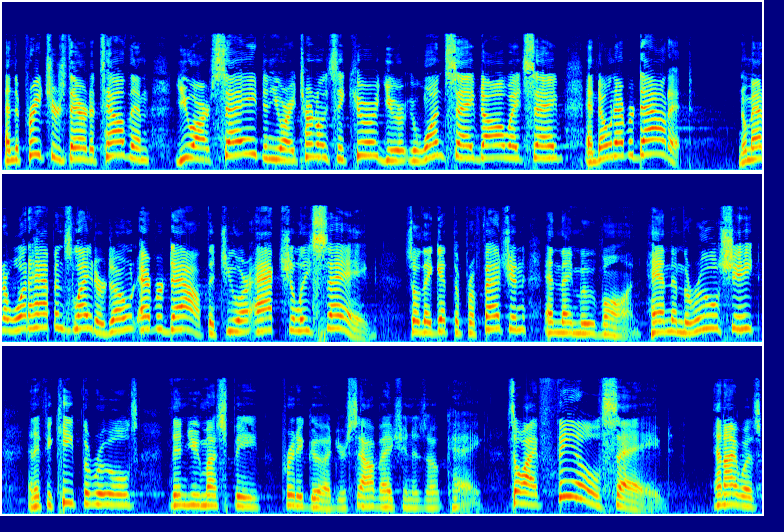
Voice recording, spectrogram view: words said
And the preacher's there to tell them, you are saved and you are eternally secure. You're, you're once saved, always saved, and don't ever doubt it. No matter what happens later, don't ever doubt that you are actually saved. So they get the profession and they move on. Hand them the rule sheet, and if you keep the rules, then you must be pretty good. Your salvation is okay. So I feel saved, and I was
